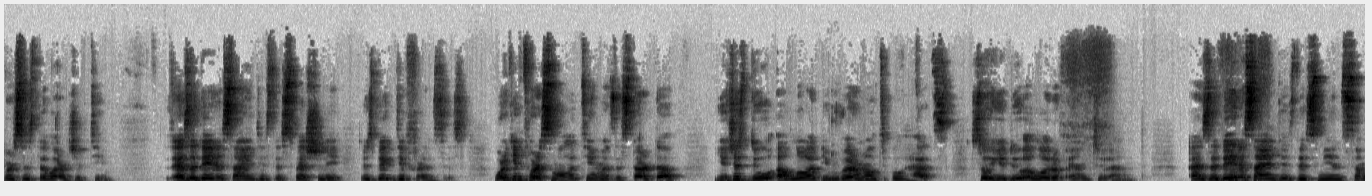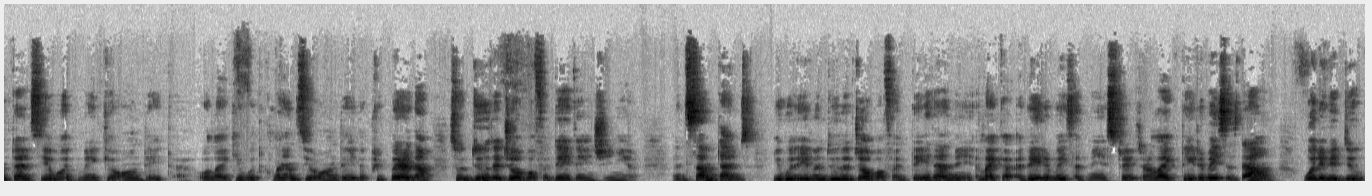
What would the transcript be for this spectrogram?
versus the larger team. As a data scientist, especially, there's big differences. Working for a smaller team as a startup, you just do a lot, you wear multiple hats, so you do a lot of end to end. As a data scientist, this means sometimes you would make your own data or like you would cleanse your own data, prepare them. So do the job of a data engineer. And sometimes you would even do the job of a data, like a, database administrator, like database is down. What do we do?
